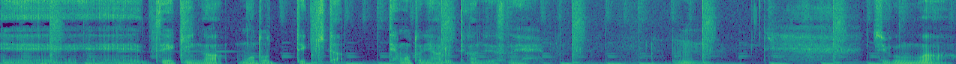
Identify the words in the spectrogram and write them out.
えー税金が戻ってきた手元にあるって感じですね。うん。自分は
